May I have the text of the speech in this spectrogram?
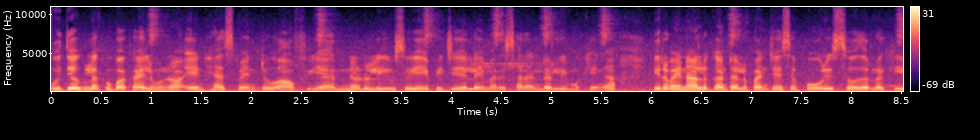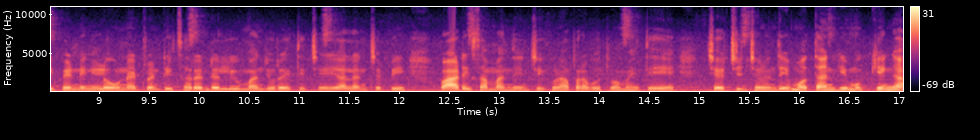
ఉద్యోగులకు బకాయిలు ఉన్న enhancement of earned leaves APGLI మరియు సరెండర్ లీవ్ ముఖ్యంగా ఇరవై నాలుగు గంటలు పనిచేసే పోలీస్ సోదరులకి పెండింగ్లో ఉన్నటువంటి సరెండర్ లీవ్ మంజూరు అయితే చేయాలని చెప్పి వాటికి సంబంధించి కూడా ప్రభుత్వం అయితే చర్చించనుంది. మొత్తానికి ముఖ్యంగా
